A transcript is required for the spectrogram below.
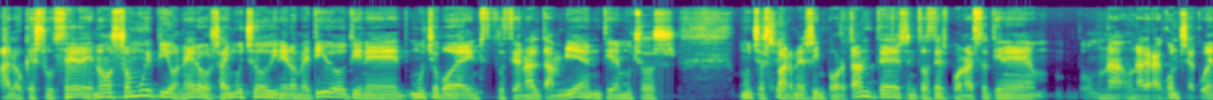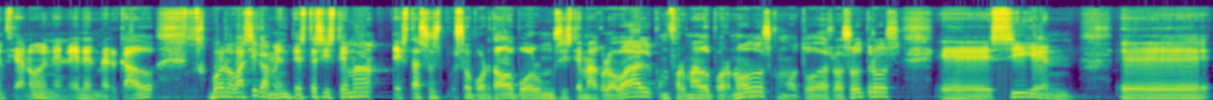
a lo que sucede, ¿no? Son muy pioneros, hay mucho dinero metido, tiene mucho poder institucional también, tiene muchos, muchos partners importantes, entonces, bueno, esto tiene una, gran consecuencia ¿no? en, el, mercado. Bueno, básicamente, este sistema está soportado por un sistema global conformado por nodos, como todos los otros, eh, siguen... Eh,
